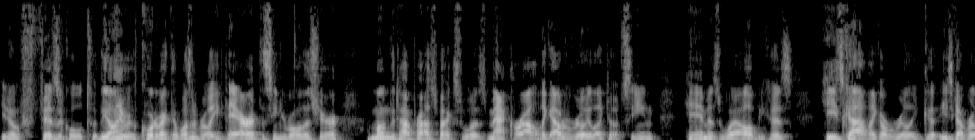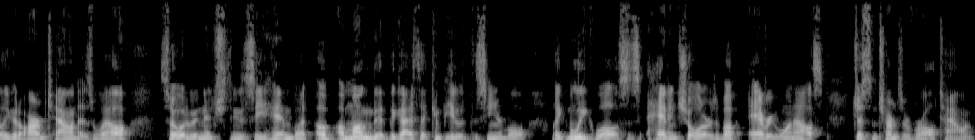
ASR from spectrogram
you know, physical. The only quarterback that wasn't really there at the Senior Bowl this year among the top prospects was Matt Corral. Like I would have really liked to have seen him as well because he's got like a really good, he's got really good arm talent as well. So it would have been interesting to see him. But uh, among the, the guys that competed at the Senior Bowl, like Malik Willis is head and shoulders above everyone else just in terms of raw talent.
